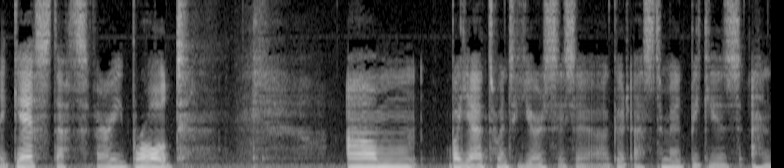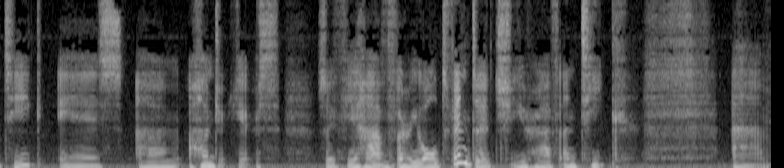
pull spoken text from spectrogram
I guess that's very broad. Um, but yeah, 20 years is a good estimate because antique is um, 100 years. So if you have very old vintage, you have antique. Um,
